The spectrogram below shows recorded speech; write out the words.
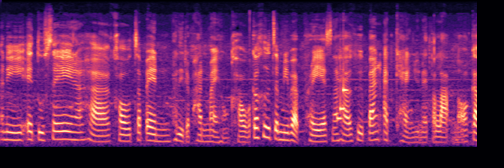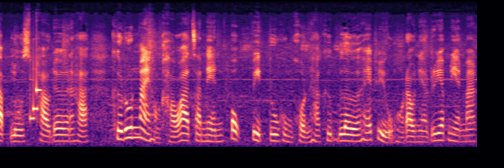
อันนี้เอตูเซ่นะคะเขาจะเป็นผลิตภัณฑ์ใหม่ของเขา ก็คือจะมีแบบเพรสนะคะ คือแป้งอัดแข็งอยู่ในตลับเนาะกับ loose powder นะคะ คือรุ่นใหม่ของเขาอะจะเน้นปกปิดรูขุมขนค่ะ คือเบลอให้ผิวของเราเนี่ยเรียบเนียนมาก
